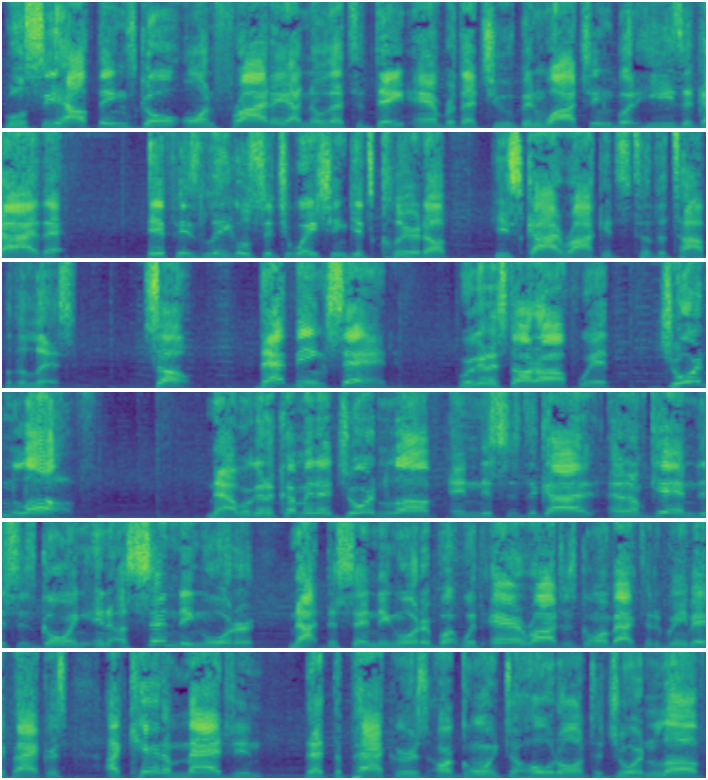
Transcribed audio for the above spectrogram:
We'll see how things go on Friday. I know that's a date, Amber, that you've been watching, but he's a guy that, if his legal situation gets cleared up, he skyrockets to the top of the list. So, that being said, we're going to start off with Jordan Love. Now, we're going to come in at Jordan Love, and this is the guy, and again, this is going in ascending order, not descending order, but with Aaron Rodgers going back to the Green Bay Packers, I can't imagine that the Packers are going to hold on to Jordan Love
